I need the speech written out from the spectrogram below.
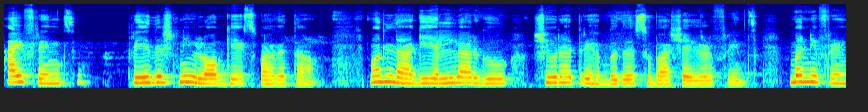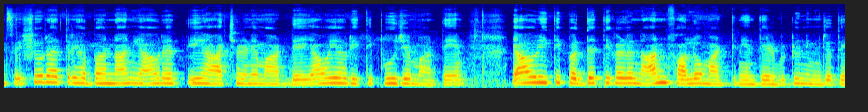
ಹಾಯ್ ಫ್ರೆಂಡ್ಸ್ ಪ್ರಿಯದರ್ಶಿನಿ ವ್ಲಾಗ್ಗೆ ಸ್ವಾಗತ ಮೊದಲಾಗಿ ಎಲ್ಲರಿಗೂ ಶಿವರಾತ್ರಿ ಹಬ್ಬದ ಶುಭಾಶಯಗಳು ಫ್ರೆಂಡ್ಸ್ ಬನ್ನಿ ಫ್ರೆಂಡ್ಸ್ ಶಿವರಾತ್ರಿ ಹಬ್ಬ ನಾನು ಯಾವ ರೀತಿ ಆಚರಣೆ ಮಾಡಿದೆ, ಯಾವ ಯಾವ ರೀತಿ ಪೂಜೆ ಮಾಡಿದೆ, ಯಾವ ರೀತಿ ಪದ್ಧತಿಗಳನ್ನ ನಾನು ಫಾಲೋ ಮಾಡ್ತೀನಿ ಅಂತ ಹೇಳ್ಬಿಟ್ಟು ನಿಮ್ಮ ಜೊತೆ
